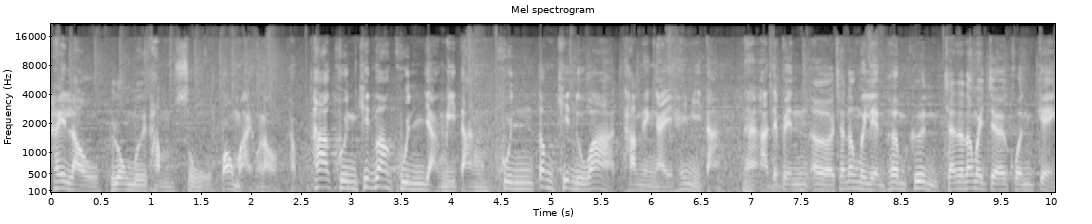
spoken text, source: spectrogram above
ให้เราลงมือทำสู่เป้าหมายของเราครับ ถ้าคุณคิดว่าคุณอยากมีตังค์คุณต้องคิดดูว่าทำยังไงให้มีตังค์นะอาจจะเป็นเออฉันต้องไปเรียนเพิ่มขึ้น ฉันจะต้องไปเจอคนเก่ง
